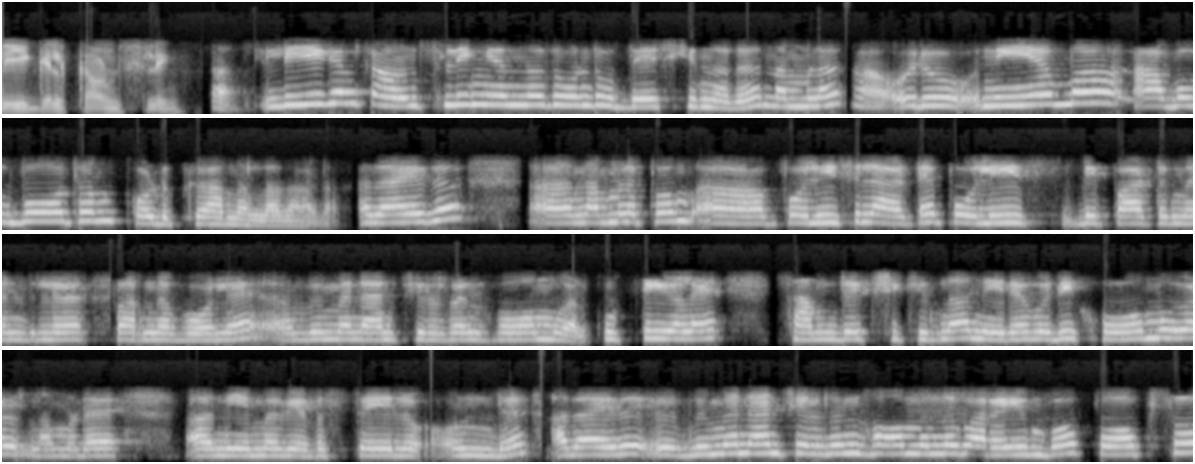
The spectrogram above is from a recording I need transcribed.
ലീഗൽ കൗൺസിലിംഗ് ലീഗൽ കൗൺസിലിംഗ് എന്നതുകൊണ്ട് ഉദ്ദേശിക്കുന്നത് നമ്മൾ ഒരു നിയമ അവബോധം കൊടുക്കുക എന്നുള്ളതാണ്. അതായത് നമ്മളിപ്പം പോലീസിലാകട്ടെ പോലീസ് ഡിപ്പാർട്ട്മെന്റിൽ പറഞ്ഞ പോലെ വിമൻ ആൻഡ് ചിൽഡ്രൻ ഹോമുകൾ കുട്ടികളെ സംരക്ഷിക്കുന്ന നിരവധി ഹോമുകൾ നമ്മുടെ നിയമവ്യവസ്ഥയിൽ ഉണ്ട്. അതായത് വിമൻ ആൻഡ് ചിൽഡ്രൻ ഹോം എന്ന് പറയുമ്പോൾ പോക്സോ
